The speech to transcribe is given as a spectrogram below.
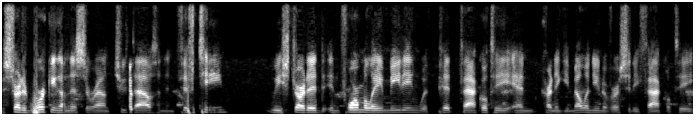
We started working on this around 2015. We started informally meeting with Pitt faculty and Carnegie Mellon University faculty.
